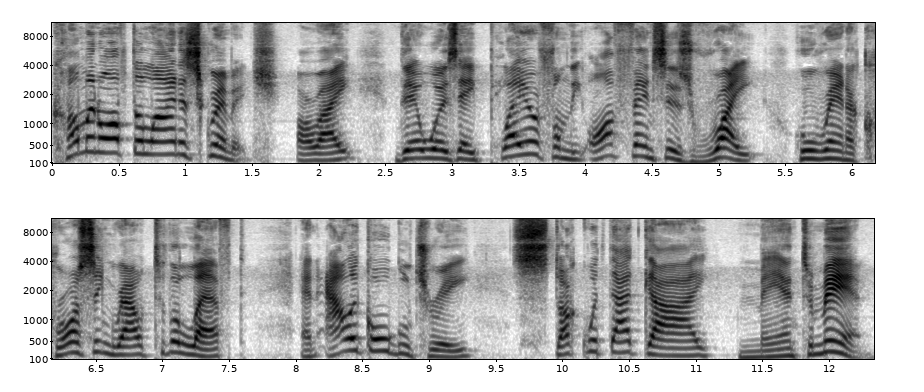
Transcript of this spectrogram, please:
Coming off the line of scrimmage, all right, there was a player from the offense's right who ran a crossing route to the left, and Alec Ogletree stuck with that guy man to man.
